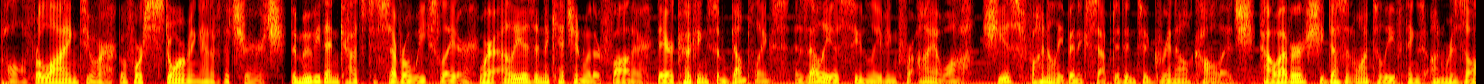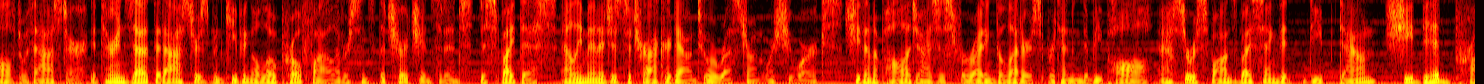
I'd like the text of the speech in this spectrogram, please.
Paul for lying to her before storming out of the church. The movie then cuts to several weeks later, where Ellie is in the kitchen with her father. They are cooking some dumplings, as Ellie is soon leaving for Iowa. She has finally been accepted into Grinnell College. However, she doesn't want to leave things unresolved with Aster. It turns out that Aster's been keeping a low profile ever since the church incident. Despite this, Ellie manages to track her down to a restaurant where she works. She then apologizes for writing the letters pretending to be Paul. Aster responds by saying that deep down, she did probably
